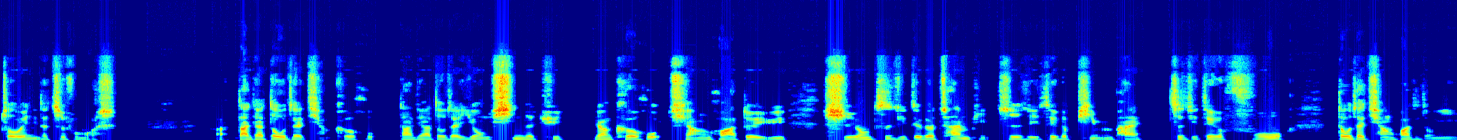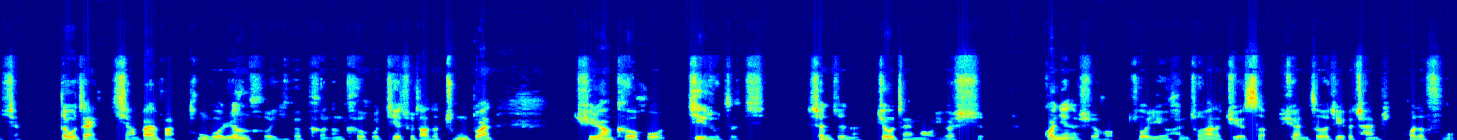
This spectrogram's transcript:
作为你的支付模式。大家都在抢客户，大家都在用心的去让客户强化对于使用自己这个产品、自己这个品牌、自己这个服务，都在强化这种印象。都在想办法通过任何一个可能客户接触到的终端，去让客户记住自己，甚至呢就在某一个时关键的时候做一个很重要的角色，选择这个产品或者服务。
